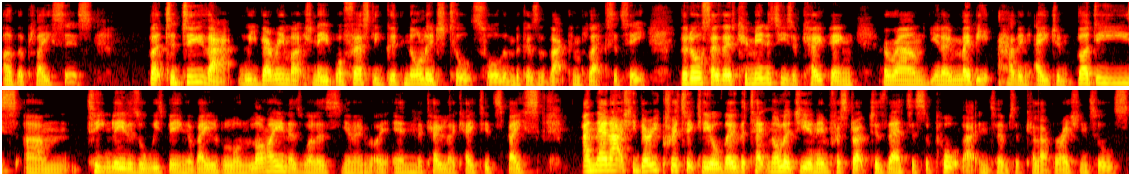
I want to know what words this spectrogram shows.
other places. But to do that, we very much need, well, firstly, good knowledge tools for them because of that complexity, but also those communities of coping around, you know, maybe having agent buddies, um, team leaders always being available online as well as, you know, in the co-located space. And then actually very critically, although the technology and infrastructure is there to support that in terms of collaboration tools,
